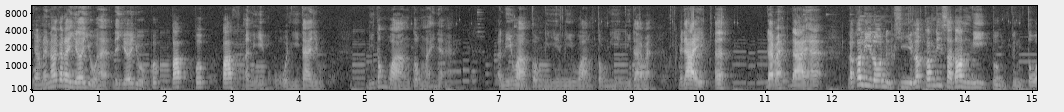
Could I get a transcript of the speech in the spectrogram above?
อย่างน้อยๆก็ได้เยอะอยู่ฮะ ได้เยอะอยู่ปุ๊บปั๊บปุ๊บปั๊บ อันนี้ โอ้โหอันนี้ได้อยู่ นี่ต้องวางตรงไหนเนี่ย อันนี้วางตรงนี้ อันนี้วางตรงนี้ นี่ได้ไหม ไม่ได้ เออ ได้ไหม ได้ฮะ แล้วก็รีโหลดหนึ่งที แล้วก็รีซาดอนนี่ตุงตึงตัว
